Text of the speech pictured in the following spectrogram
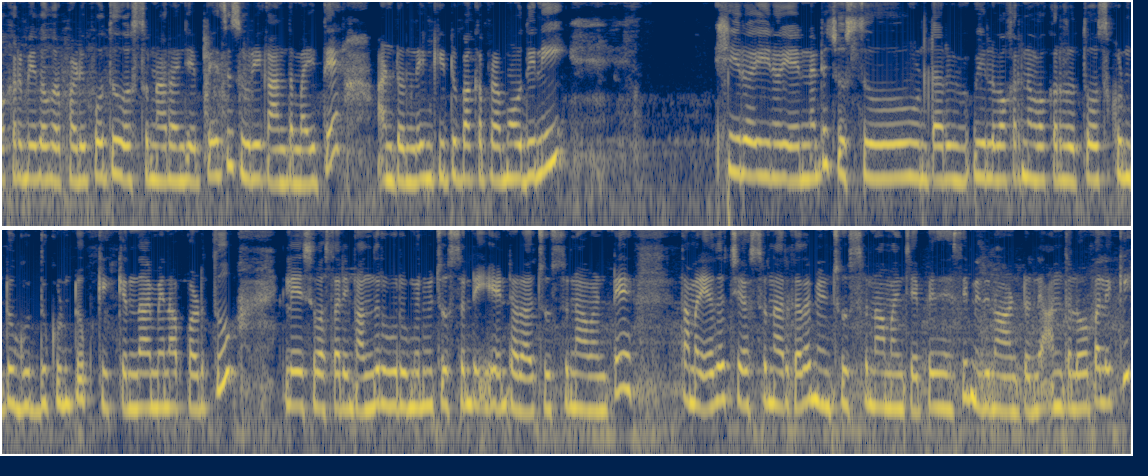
ఒకరి మీద ఒకరు పడిపోతూ వస్తున్నారు అని చెప్పేసి సూర్యకాంతం అయితే అంటుంది. ఇంక ఇటుపక్క ప్రమోదిని హీరోయిన్ ఏంటంటే చూస్తూ ఉంటారు. వీళ్ళు ఒకరిని ఒకరు తోసుకుంటూ గుద్దుకుంటూ కింద మీద పడుతూ లేచి వస్తారు. ఇంక అందరూ ఊరు మీరు చూస్తుంటే ఏంటి అలా చూస్తున్నామంటే తమరు ఏదో చేస్తున్నారు కదా మేము చూస్తున్నామని చెప్పేసి మిథున అంటుంది. అంత లోపలికి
